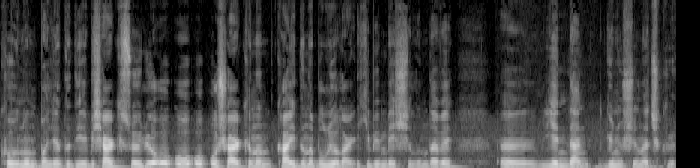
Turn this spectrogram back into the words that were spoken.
kuğunun baladı diye bir şarkı söylüyor. O o o, o şarkının kaydını buluyorlar 2005 yılında ve e, yeniden gün ışığına çıkıyor.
